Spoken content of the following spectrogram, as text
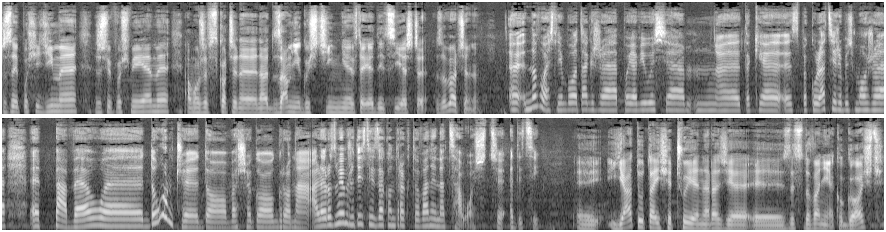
że sobie posiedzimy, że się pośmiejemy, a może wskoczy na- nawet za mnie gościnnie w tej edycji jeszcze. Zobaczymy. E, No właśnie, było tak, że pojawiły się mm, e, takie spekulacje, że być może e, Paweł dołączy do waszego grona, ale rozumiem, że ty jesteś zakontraktowany na całość edycji. Y, Ja tutaj się czuję na razie y, zdecydowanie jako gość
